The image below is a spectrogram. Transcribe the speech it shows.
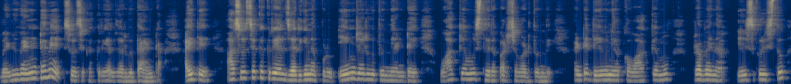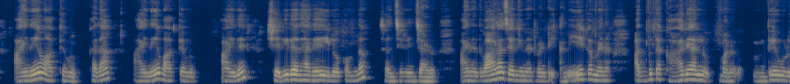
వెను వెంటనే సూచక క్రియలు జరుగుతాయంట. అయితే ఆ సూచక క్రియలు జరిగినప్పుడు ఏం జరుగుతుంది అంటే వాక్యము స్థిరపరచబడుతుంది. అంటే దేవుని యొక్క వాక్యము ప్రభైన యేసుక్రీస్తు ఆయనే వాక్యము కదా ఆయనే వాక్యము. ఆయనే శరీరధారే ఈ లోకంలో సంచరించాడు. ఆయన ద్వారా జరిగినటువంటి అనేకమైన అద్భుత కార్యాలను మన దేవుడు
